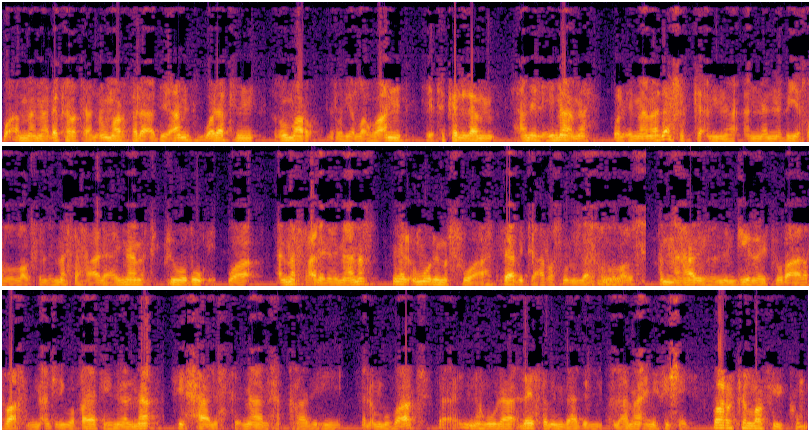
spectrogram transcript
وأما ما ذكرت عن عمر فلا أدري عنه. ولكن عمر رضي الله عنه يتكلم عن العمامة. والعمامة لا شك أن أن النبي صلى الله عليه وسلم مسح على عمامة في وضوءه والمسح على العمامة من الأمور المشروعة الثابتة عن رسول الله صلى الله عليه وسلم. أما هذه المنديل التي توضع على الرأس من أجل وقايته من الماء في حال استعمال هذه الأنبوبات فإنه لا ليس من باب العمائم في شيء. بارك الله فيكم.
